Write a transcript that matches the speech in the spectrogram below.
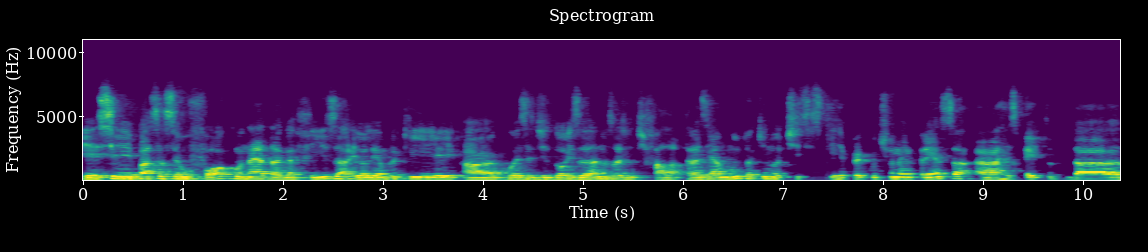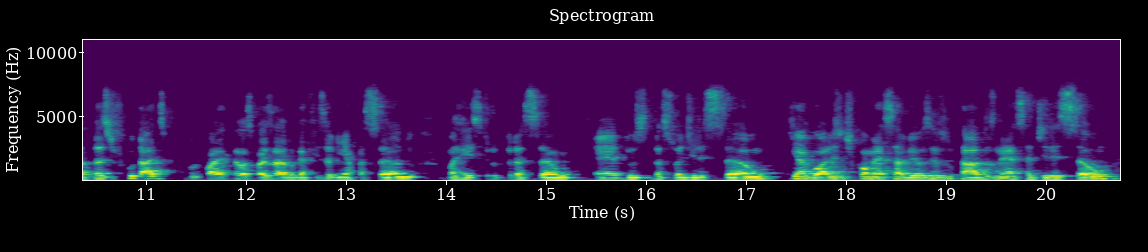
Esse passa a ser o foco né, da Gafisa. Eu lembro que há coisa de dois anos a gente fala, trazia muito aqui notícias que repercutiam na imprensa a respeito da, das dificuldades quais, pelas quais a Gafisa vinha passando, uma reestruturação é, da sua direção, que agora a gente começa a ver os resultados, né? Essa direção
